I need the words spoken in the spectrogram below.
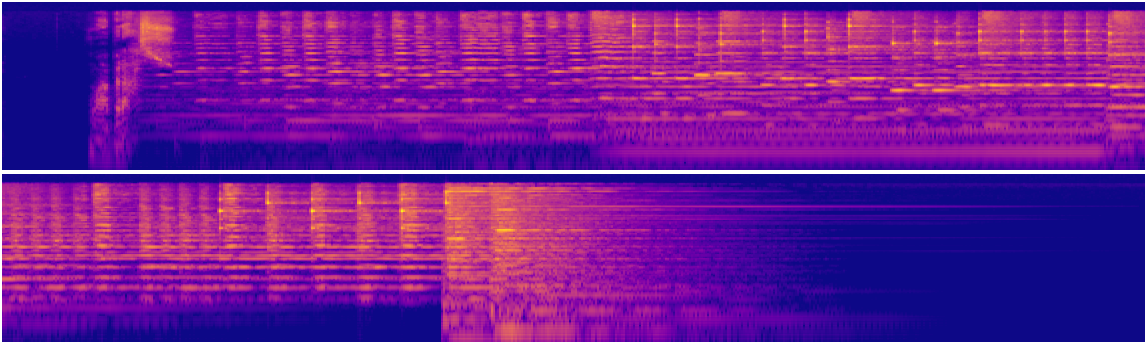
Um abraço.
